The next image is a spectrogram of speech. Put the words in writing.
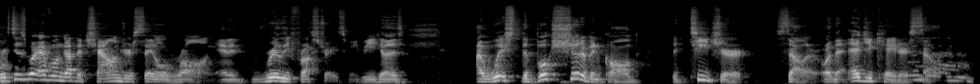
this is where everyone got the challenger sale wrong and it really frustrates me because I wish the book should have been called The Teacher Seller or The Educator Seller. Mm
